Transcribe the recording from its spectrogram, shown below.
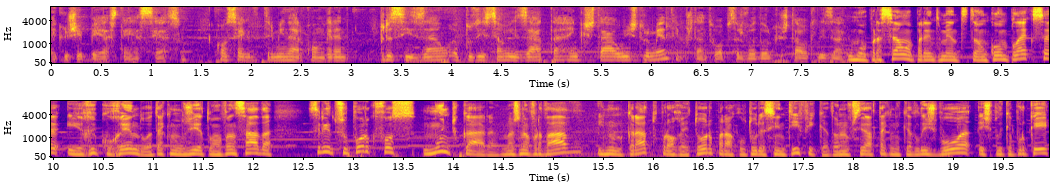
a que o GPS tem acesso, consegue determinar com grande precisão a posição exata em que está o instrumento e, portanto, o observador que o está a utilizar. Uma operação aparentemente tão complexa e recorrendo a tecnologia tão avançada seria de supor que fosse muito cara, mas na verdade, e Nuno Crato, para o reitor para a cultura científica da Universidade Técnica de Lisboa, explica porquê,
